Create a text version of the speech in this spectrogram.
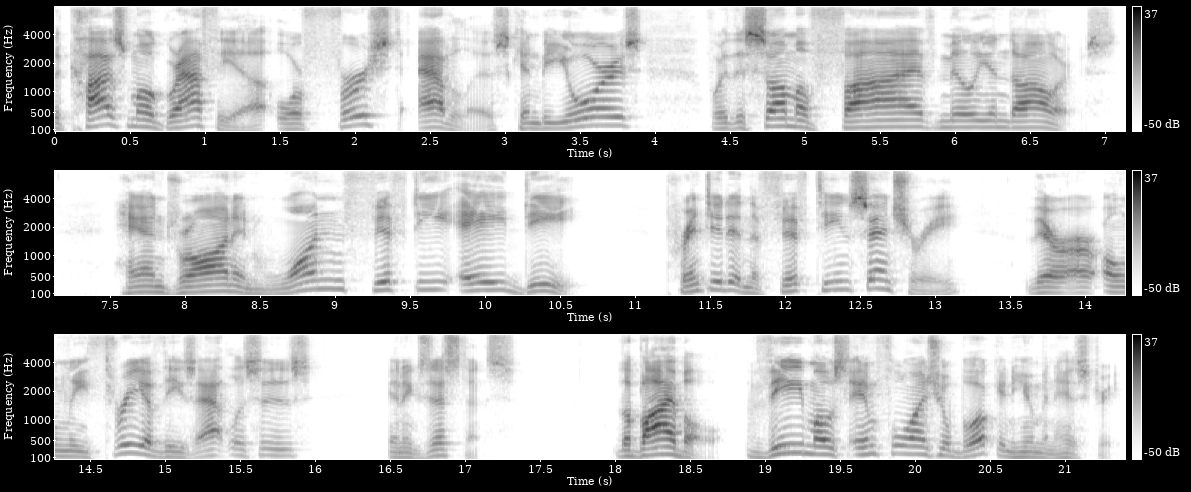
the Cosmographia or First Atlas can be yours for the sum of $5 million. Hand drawn in 150 AD, printed in the 15th century, there are only three of these atlases in existence. the Bible, the most influential book in human history.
